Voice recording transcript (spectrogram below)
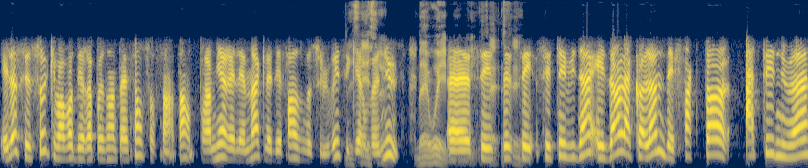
Et là, c'est sûr qu'il va avoir des représentations sur sentence. Premier élément que la défense va soulever, c'est qu'il est revenu. Ben oui. Euh, c'est évident. Et dans la colonne des facteurs atténuants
